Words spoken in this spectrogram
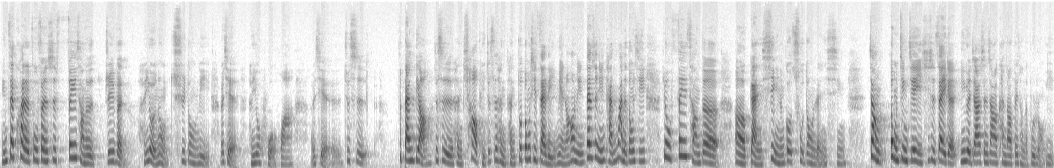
您在快的部分是非常的 driven，很有那种驱动力，而且很有火花，而且就是。不单调，就是很俏皮，就是很很多东西在里面。然后您，但是您弹慢的东西又非常的呃感性，能够触动人心，这样动静皆宜。其实，在一个音乐家身上要看到非常的不容易。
